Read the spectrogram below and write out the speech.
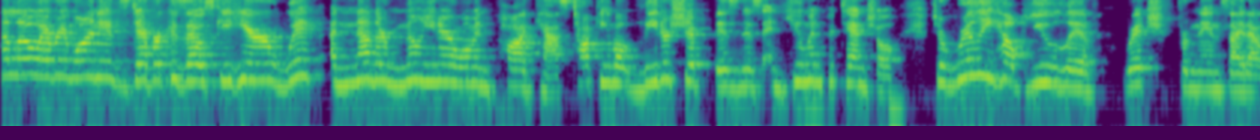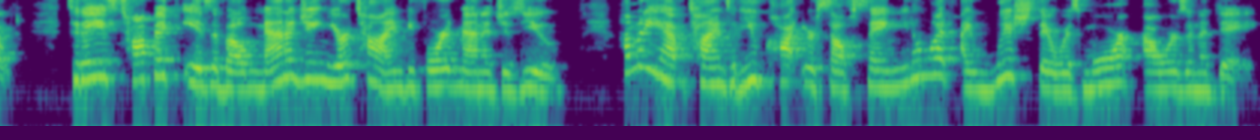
Hello, everyone. It's Deborah Kasowski here with another Millionaire Woman podcast talking about leadership, business, and human potential to really help you live rich from the inside out. Today's topic is about managing your time before it manages you. How many have, times have you caught yourself saying, you know what, I wish there was more hours in a day?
